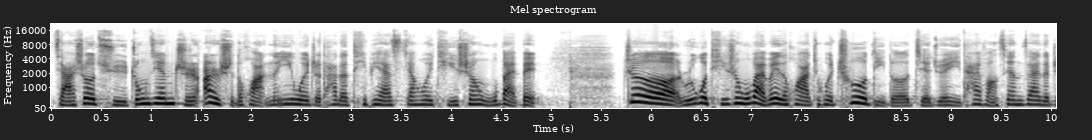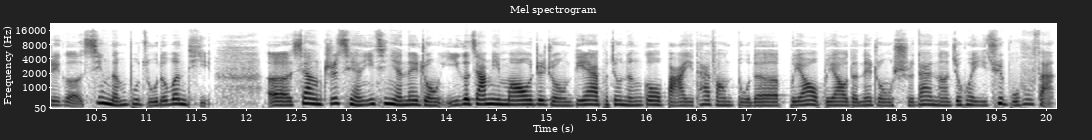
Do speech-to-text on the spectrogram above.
假设取中间值二十的话，那意味着它的 TPS 将会提升五百倍。这如果提升五百倍的话，就会彻底的解决以太坊现在的这个性能不足的问题。呃，像之前一七年那种一个加密猫这种 DApp 就能够把以太坊堵得不要不要的那种时代呢，就会一去不复返。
